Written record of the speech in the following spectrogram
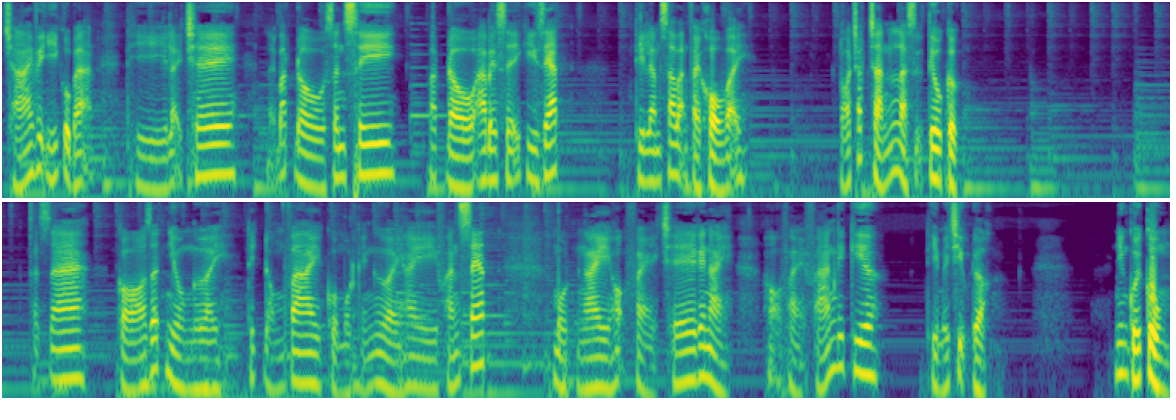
trái với ý của bạn thì lại chê, lại bắt đầu sân si, bắt đầu abc xyz thì làm sao bạn phải khổ vậy? Đó chắc chắn là sự tiêu cực. Thật ra, có rất nhiều người thích đóng vai của một cái người hay phán xét. Một ngày họ phải chê cái này, họ phải phán cái kia thì mới chịu được. Nhưng cuối cùng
